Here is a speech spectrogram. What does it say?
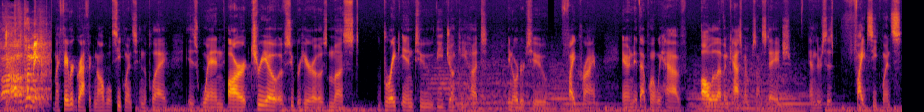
Uh, I'm coming. My favorite graphic novel sequence in the play is when our trio of superheroes must break into the junkie hut in order to fight crime. And at that point, we have all 11 cast members on stage, and there's this fight sequence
